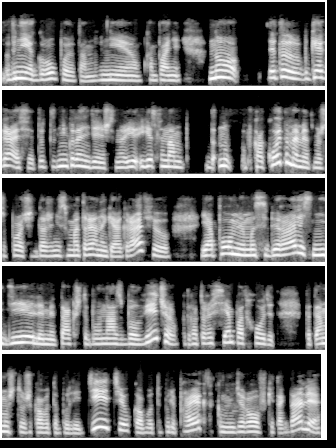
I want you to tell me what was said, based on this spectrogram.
вне группы, там, вне компании. Но это география, тут никуда не денешься. Но если нам ну, в какой-то момент, между прочим, даже несмотря на географию, я помню, мы собирались неделями так, чтобы у нас был вечер, который всем подходит, потому что уже кого-то были дети, у кого-то были проекты, командировки и так далее.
